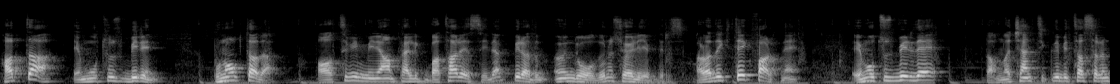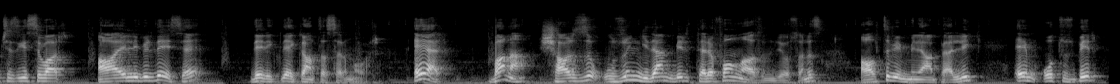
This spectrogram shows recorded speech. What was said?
Hatta M31'in bu noktada 6000 mAh'lik bataryasıyla bir adım önde olduğunu söyleyebiliriz. Aradaki tek fark ne? M31'de damla çentikli bir tasarım çizgisi var. A51'de ise delikli ekran tasarımı var. Eğer bana şarjı uzun giden bir telefon lazım diyorsanız 6000 mAh'lik M31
